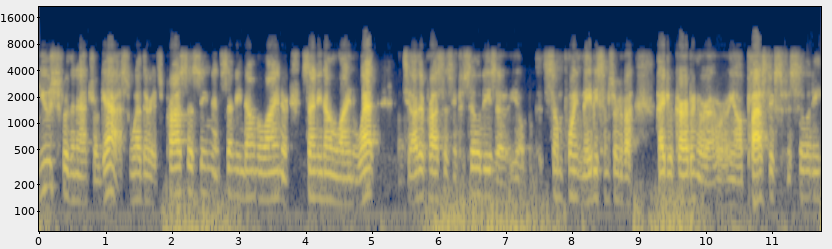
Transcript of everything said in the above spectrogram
use for the natural gas, whether it's processing and sending down the line or sending down the line wet to other processing facilities, uh, you know, at some point maybe some sort of a hydrocarbon or, or you know, plastics facility.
